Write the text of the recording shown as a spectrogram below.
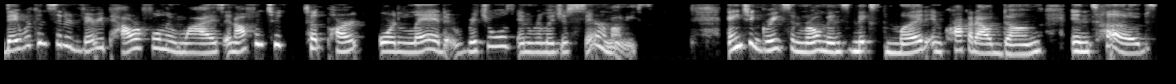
They were considered very powerful and wise and often took, took part or led rituals and religious ceremonies. Ancient Greeks and Romans mixed mud and crocodile dung in tubs,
